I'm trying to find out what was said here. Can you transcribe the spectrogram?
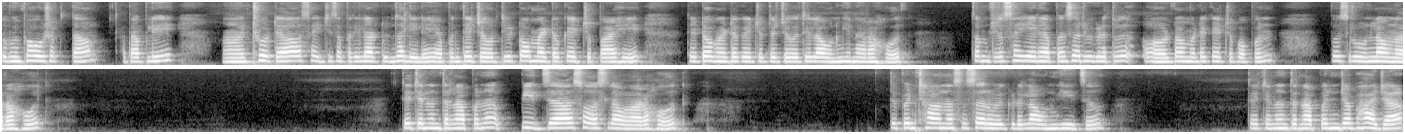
तुम्ही पाहू शकता आता आपली छोट्या साईजची चपाती लाटून झालेली आहे. आपण त्याच्यावरती टोमॅटो केचप आहे. ते टोमॅटो कॅचअप त्याच्यावरती लावून घेणार आहोत. चमच्याच्या साह्याने आपण सर्वीकडे तो टोमॅटो कॅचअप आपण पसरवून लावणार आहोत. त्याच्यानंतर आपण पिझ्झा सॉस लावणार आहोत. ते पण छान असं सर्व इकडे लावून घ्यायचं. त्याच्यानंतर आपण ज्या भाज्या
